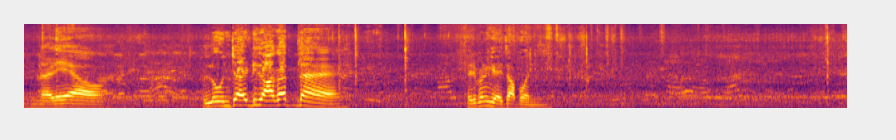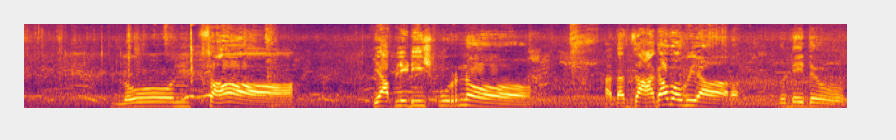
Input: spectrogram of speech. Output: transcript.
नळ्या. लोणच्यासाठी जागाच नाही. तरी पण घ्यायचं आपण. लोणचा. ही आपली डिश पूर्ण. आता जागा बघूया. कुठे तो?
